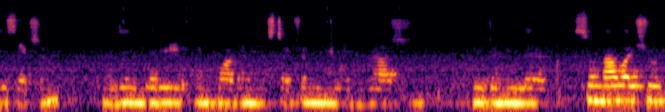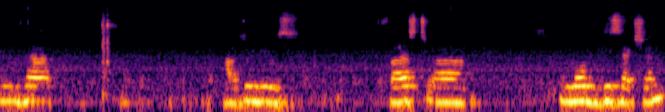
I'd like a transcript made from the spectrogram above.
this section and then very important instruction name brush create a new layer. So now I show you the how to use. First uh, load this section.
